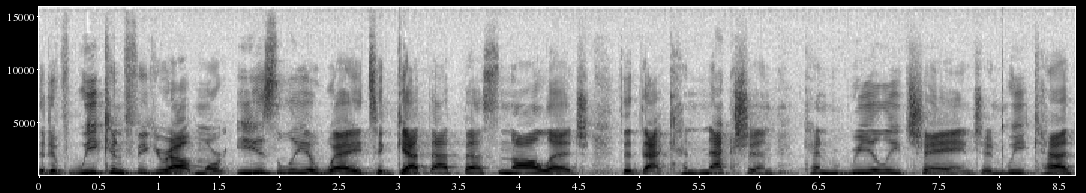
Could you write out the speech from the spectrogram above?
that if we can figure out more easily a way to get that best knowledge, that that connection can really change and we can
